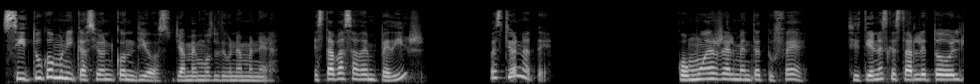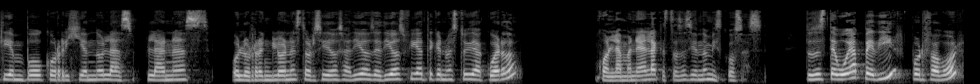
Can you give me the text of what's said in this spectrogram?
si tu comunicación con Dios, llamémoslo de una manera, está basada en pedir, cuestiónate. ¿Cómo es realmente tu fe? Si tienes que estarle todo el tiempo corrigiendo las planas o los renglones torcidos a Dios, de Dios, fíjate que no estoy de acuerdo con la manera en la que estás haciendo mis cosas. Entonces te voy a pedir, por favor,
